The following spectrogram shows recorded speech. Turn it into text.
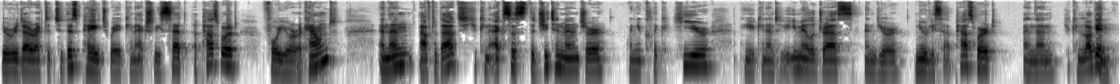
you're redirected to this page where you can actually set a password for your account. And then after that, you can access the GTIN manager when you click here you can enter your email address and your newly set password, and then you can log in.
